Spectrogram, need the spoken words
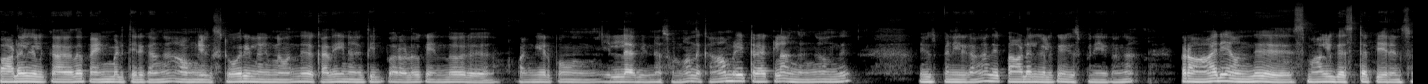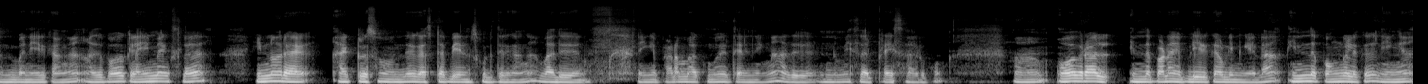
பாடல்களுக்காக தான் பயன்படுத்தியிருக்காங்க. அவங்களுக்கு ஸ்டோரி லைனில் வந்து கதையை நகர்த்திட்டு போகிற அளவுக்கு எந்த ஒரு பங்கேற்பும் இல்லை அப்படின்னு தான் சொன்னோம் அந்த காமெடி ட்ராக்லாம் அங்கங்கே வந்து யூஸ் பண்ணியிருக்காங்க. அதே பாடல்களுக்கும் யூஸ் பண்ணியிருக்காங்க. அப்புறம் ஆர்யா வந்து ஸ்மால் கெஸ்ட் அப்பியரன்ஸ் வந்து பண்ணியிருக்காங்க. அதுபோக கிளைமேக்ஸில் இன்னொரு ஆக்ட்ரஸும் வந்து கெஸ்ட் அப்பியரன்ஸ் கொடுத்துருக்காங்க. அது நீங்கள் படம் பார்க்கும்போது தெரிஞ்சிங்கன்னா அது இன்னுமே சர்ப்ரைஸாக இருக்கும். ஓவரால் இந்த படம் எப்படி இருக்குது அப்படின்னு கேட்டால் இந்த பொங்கலுக்கு நீங்கள்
